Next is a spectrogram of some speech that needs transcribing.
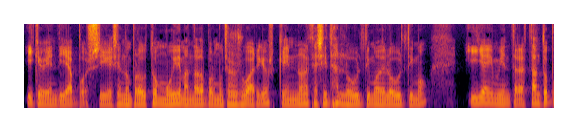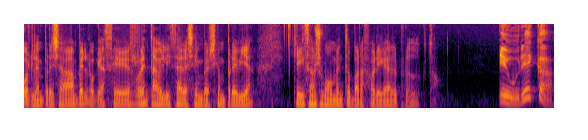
y que hoy en día pues, sigue siendo un producto muy demandado por muchos usuarios que no necesitan lo último de lo último y mientras tanto pues la empresa Apple lo que hace es rentabilizar esa inversión previa que hizo en su momento para fabricar el producto. ¡Eureka!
